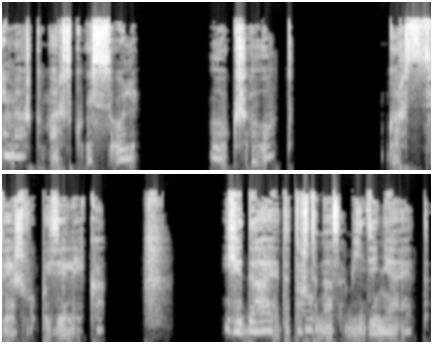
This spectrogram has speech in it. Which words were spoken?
немножко морской соли, лук-шалот, горсть свежего базилика. Еда — это то, что нас объединяет,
